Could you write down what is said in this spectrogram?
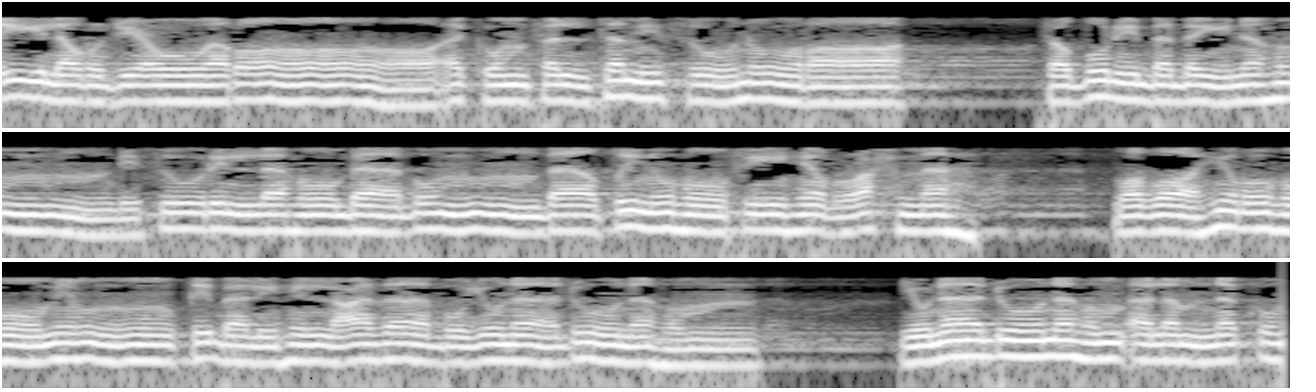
قيل ارجعوا وراءكم فالتمسوا نورا. فضرب بينهم بسور له باب باطنه فيه الرحمة وظاهره من قبله العذاب ينادونهم. ينادونهم ألم نكن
